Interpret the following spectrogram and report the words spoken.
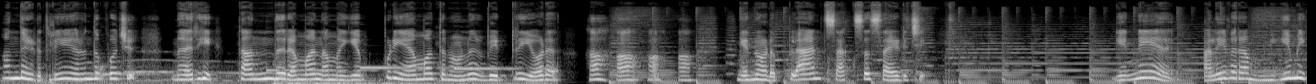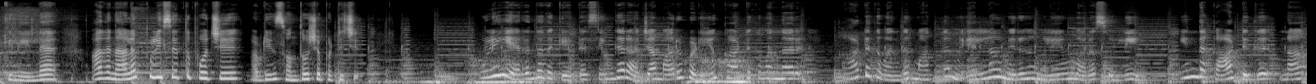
அந்த இடத்துலையும் இறந்து போச்சு. நரி தந்திரமாக நம்ம எப்படி ஏமாத்தணும்னு வெற்றியோட ஹா ஹா ஹா ஹா என்னோட பிளான் சக்ஸஸ் ஆயிடுச்சு. என்னைய தலைவராக நியமிக்கலையில அதனால் புலி செத்து போச்சு அப்படின்னு சந்தோஷப்பட்டுச்சு. புலி இறந்ததை கேட்ட சிங்கராஜா மறுபடியும் காட்டுக்கு வந்தாரு. காட்டுக்கு வந்து மற்ற எல்லா மிருகங்களையும் வர சொல்லி இந்த காட்டுக்கு நான்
